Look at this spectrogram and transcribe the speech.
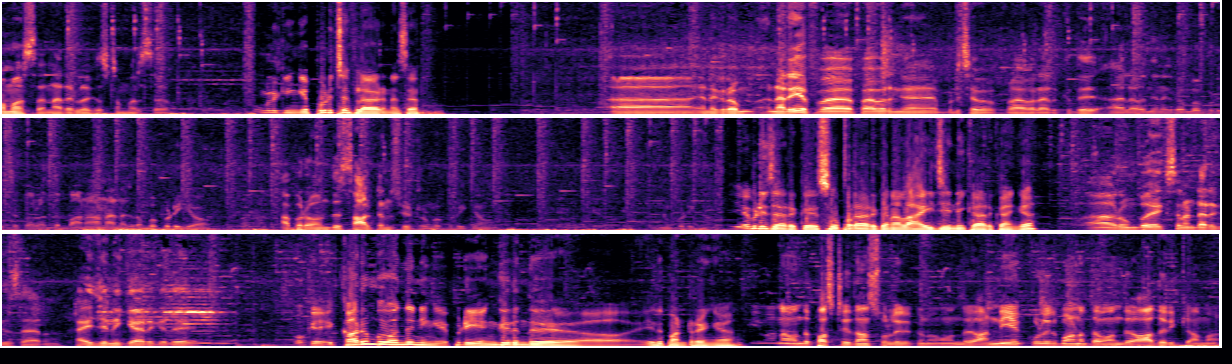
ஆமாம் சார் நான் ரெகுலர் கஸ்டமர் சார் உங்களுக்கு இங்கே பிடிச்ச ஃப்ளேவர் என்ன சார் எனக்கு ரொம்ப நிறைய ஃபேவருங்க பிடிச்ச ஃப்ளேவராக இருக்குது. அதில் வந்து எனக்கு ரொம்ப பிடிச்ச ஃப்ளேவர் வந்து பனானா எனக்கு ரொம்ப பிடிக்கும். அப்புறம் வந்து சால்ட் அண்ட் ஸ்வீட் ரொம்ப பிடிக்கும். பிடிக்கும். எப்படி சார் இருக்குது சூப்பராக இருக்குது நல்லா ஹைஜீனிக்காக இருக்காங்க ஆ ரொம்ப எக்ஸலண்ட்டாக இருக்குது சார் ஹைஜீனிக்காக இருக்குது. ஓகே கரும்பு வந்து நீங்கள் எப்படி எங்கேருந்து இது பண்ணுறீங்க நான் வந்து ஃபஸ்ட்டு தான் சொல்லியிருக்கணும். வந்து அந்நிய குளிர்பானத்தை வந்து ஆதரிக்காமல்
